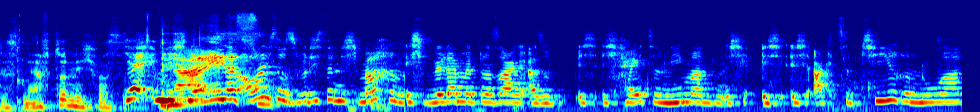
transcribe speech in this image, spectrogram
Das nervt doch nicht, was Ja, mich Nein, nervt das das- auch nicht, sonst würde ich ja nicht machen. Ich will damit nur sagen, also ich, ich hate niemanden, ich, ich, ich akzeptiere nur,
